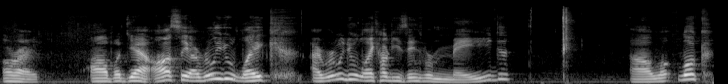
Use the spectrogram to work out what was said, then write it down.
All right. Uh, but yeah, honestly, I really do like, I really do like how these things were made. Uh, look, look.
